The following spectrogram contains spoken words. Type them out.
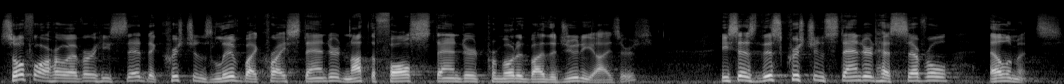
So far, however, he said that Christians live by Christ's standard, not the false standard promoted by the Judaizers. He says this Christian standard has several elements.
